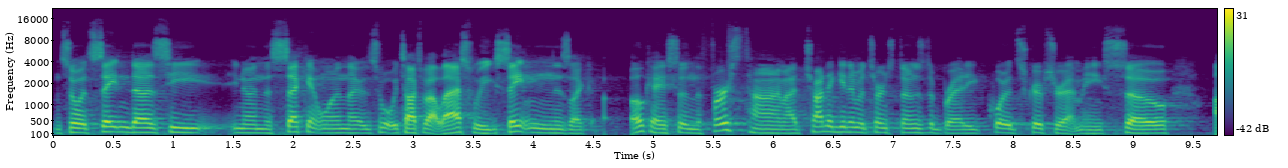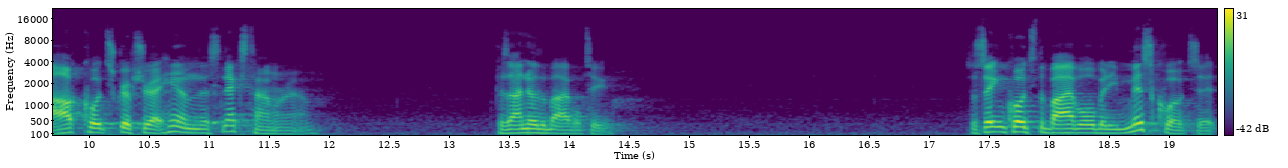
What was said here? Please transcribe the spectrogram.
And so what Satan does, he, you know, in the second one, that's what we talked about last week, Satan is like, okay, so in the first time, I tried to get him to turn stones to bread. He quoted scripture at me, so I'll quote scripture at him this next time around because I know the Bible too. So Satan quotes the Bible, but he misquotes it.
